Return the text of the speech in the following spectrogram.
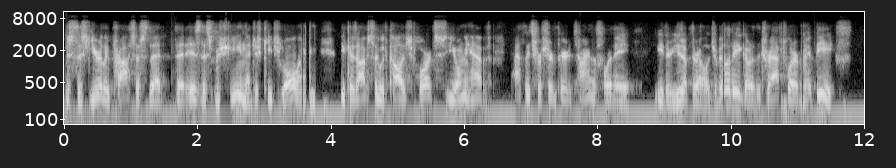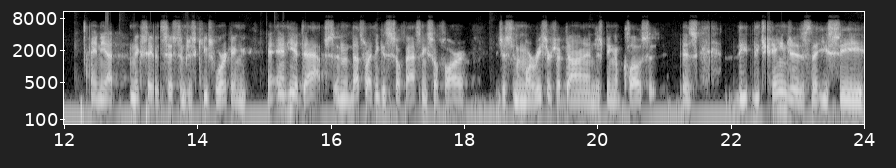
just this yearly process that that is this machine that just keeps rolling. Because obviously, with college sports, you only have athletes for a certain period of time before they either use up their eligibility, go to the draft, whatever it may be. And yet, Nick Saban's system just keeps working, and he adapts, and that's what I think is so fascinating so far. Just in the more research I've done, and just being up close, is the, the changes that you see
